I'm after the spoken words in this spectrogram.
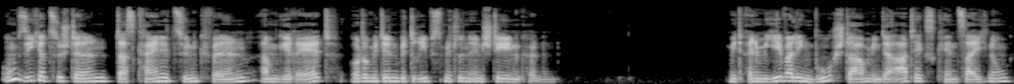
um sicherzustellen, dass keine Zündquellen am Gerät oder mit den Betriebsmitteln entstehen können. Mit einem jeweiligen Buchstaben in der ATEX-Kennzeichnung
